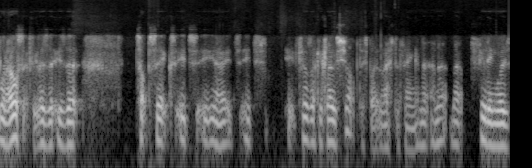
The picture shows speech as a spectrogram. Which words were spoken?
What I also feel is that is that top six, it's you know, it's it's it feels like a closed shop despite the Leicester thing, and and that, that feeling was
